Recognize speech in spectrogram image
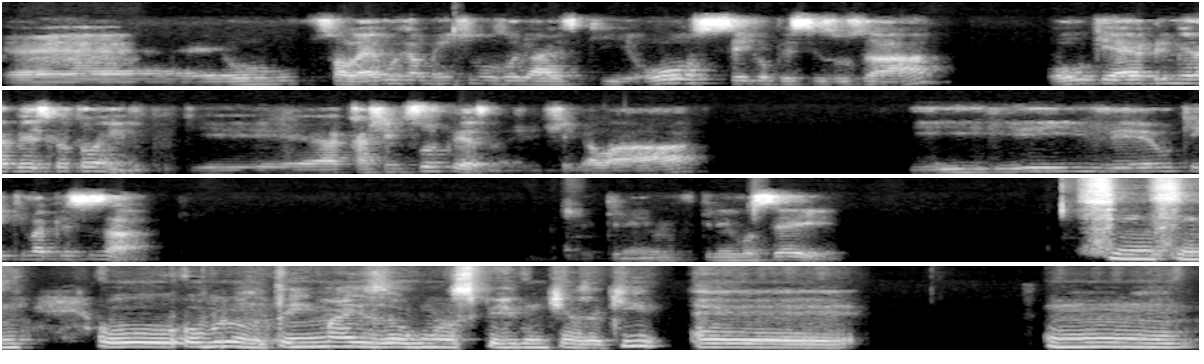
É, eu só levo realmente nos lugares que ou sei que eu preciso usar, ou que é a primeira vez que eu estou indo, porque é a caixinha de surpresa, né? A gente chega lá e, e vê o que, que vai precisar. Que nem, que nem você aí. Sim, sim. O, o Bruno, tem mais algumas perguntinhas aqui. É, um,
